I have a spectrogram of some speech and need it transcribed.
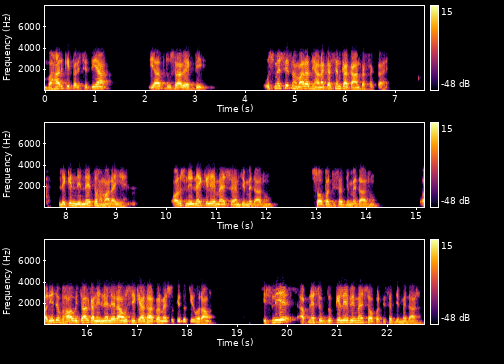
बाहर की परिस्थितियाँ या दूसरा व्यक्ति, उसमें सिर्फ़ हमारा ध्यान आकर्षण का काम कर सकता है। लेकिन निर्णय तो हमारा ही है। और उस निर्णय के लिए मैं स्वयं जिम्मेदार हूँ, सौ प्रतिशत जिम्मेदार हूँ। और ये जो भाव विचार का निर्णय ले रहा हूँ, उसी के आधार पर मैं सुखी दुखी हो रहा हूँ। इसलिए अपने सुख दुख के लिए भी मैं सौ प्रतिशत जिम्मेदार हूँ।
